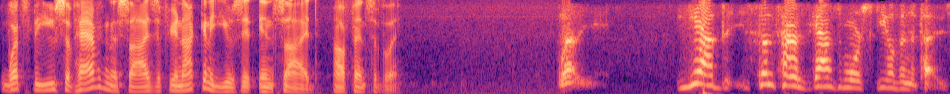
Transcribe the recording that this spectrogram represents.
what's the use of having the size if you're not going to use it inside offensively? Well, yeah, but sometimes guys are more skilled in the post.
